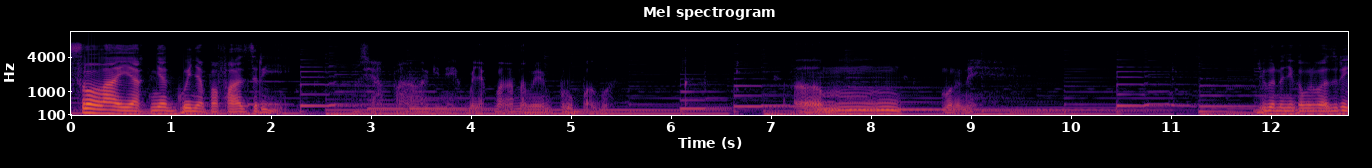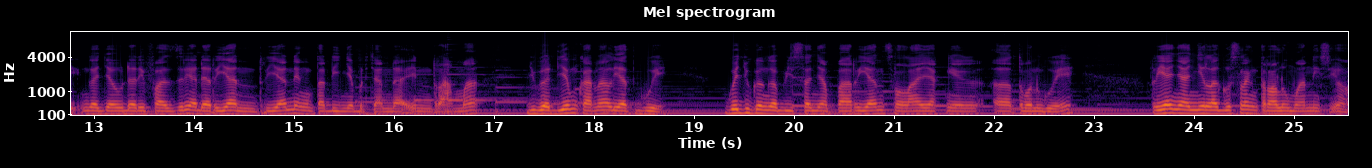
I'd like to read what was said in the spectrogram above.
selayaknya gue nyapa Fazri um, mana nih? Juga nanya kabar Fazri. Nggak jauh dari Fazri ada Rian. Rian yang tadinya bercandain Rahma juga diem karena lihat gue. Gue juga nggak bisa nyapa Rian selayaknya uh, teman gue. Rian nyanyi lagu slang terlalu manis ya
